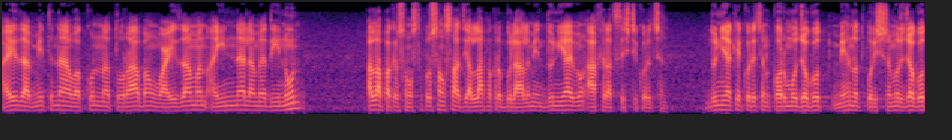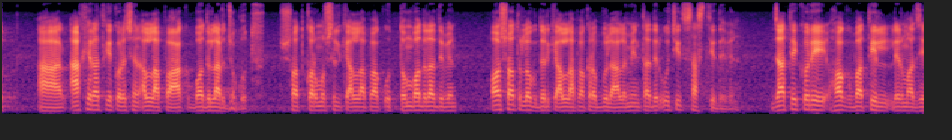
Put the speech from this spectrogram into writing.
أئذا متنا وكنا ترابا وعظاما أئنا لمدينون আল্লাহ পাকের সমস্ত প্রশংসা যে আল্লাহ পাক রব্বুল আলমিন দুনিয়া এবং আখেরাত সৃষ্টি করেছেন দুনিয়াকে করেছেন কর্মজগৎ মেহনত পরিশ্রমের জগৎ আর আখেরাতকে করেছেন আল্লাহ পাক বদলার জগৎ। সৎ কর্মশীলকে আল্লাহ পাক উত্তম বদলা দেবেন। অসৎ লোকদেরকে আল্লাহ পাক রব্বুল আলমিন তাদের উচিত শাস্তি দেবেন। যাতে করে হক বাতিলের মাঝে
